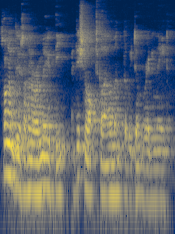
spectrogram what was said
So what I'm going to do is I'm going to remove the additional optical element that we don't really need.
